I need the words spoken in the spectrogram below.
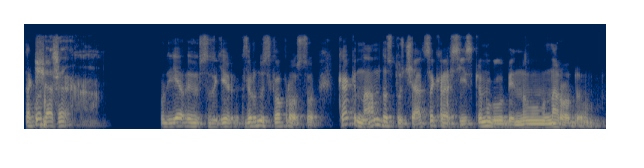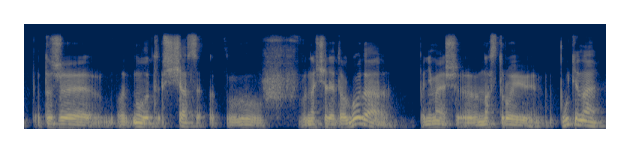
Так Сейчас... вот, я э, все-таки вернусь к вопросу. Как нам достучаться к российскому глубинному народу? Это же, ну вот сейчас, э, в начале этого года, понимаешь, э, настрой Путина,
